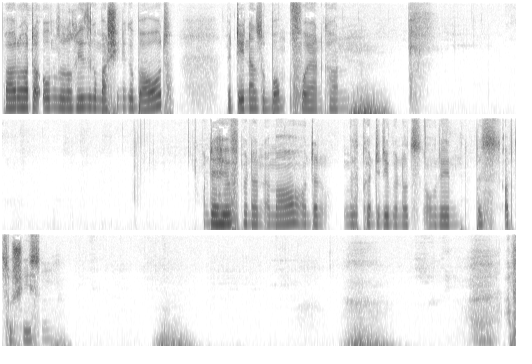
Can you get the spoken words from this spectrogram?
Bardo hat da oben so eine riesige Maschine gebaut, mit denen er so Bomben feuern kann. Und der hilft mir dann immer und dann könnt ihr die benutzen, um den bis abzuschießen. Aber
